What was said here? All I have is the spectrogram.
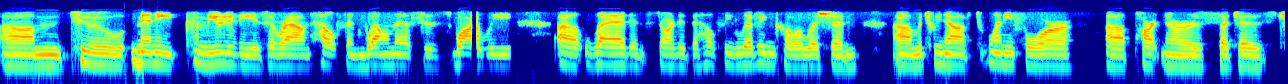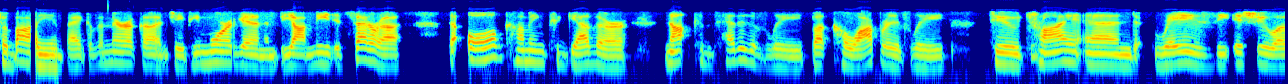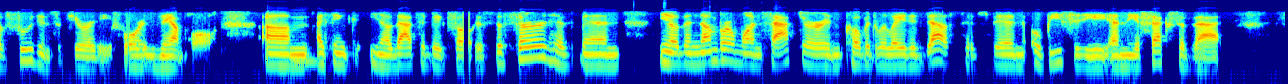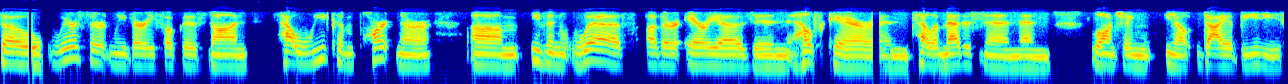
um, to many communities around health and wellness is why we uh, led and started the Healthy Living Coalition, um, which we now have 24 uh, partners such as Chobani and Bank of America and JP Morgan and Beyond Meat, et cetera, that all coming together, not competitively, but cooperatively to try and raise the issue of food insecurity, for example. Um, I think, you know, that's a big focus. The third has been, you know, the number one factor in COVID related deaths has been obesity and the effects of that. So we're certainly very focused on how we can partner um, even with other areas in healthcare and telemedicine and launching, you know, diabetes.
